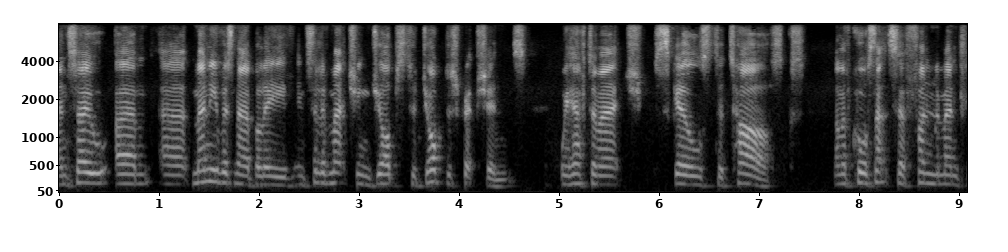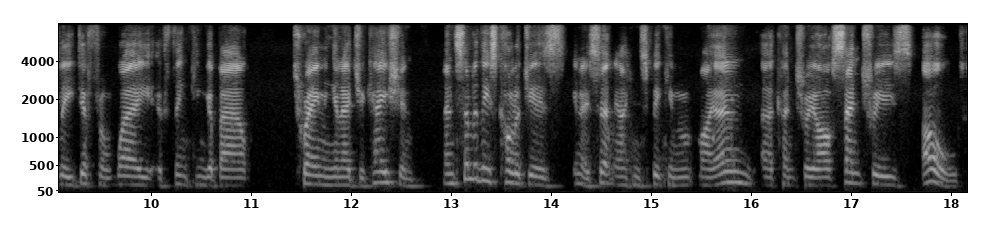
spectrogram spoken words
And so um, uh, many of us now believe instead of matching jobs to job descriptions, we have to match skills to tasks. And of course, that's a fundamentally different way of thinking about training and education. And some of these colleges, you know, certainly I can speak in my own uh, country, are centuries old.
